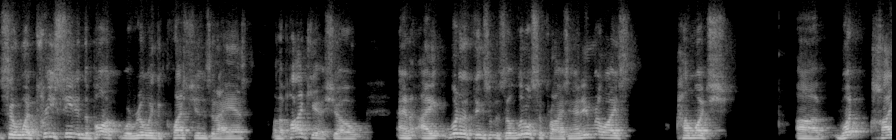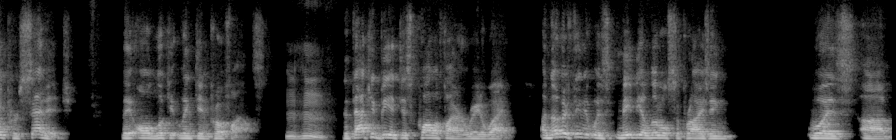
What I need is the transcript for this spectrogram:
so what preceded the book were really the questions that I asked on the podcast show. And I, one of the things that was a little surprising, I didn't realize how much, uh, what high percentage they all look at LinkedIn profiles, Mm-hmm. that that could be a disqualifier right away. Another thing that was maybe a little surprising was uh,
